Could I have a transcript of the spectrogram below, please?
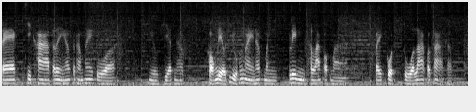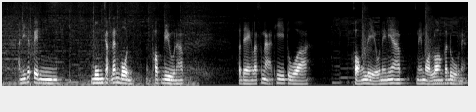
แตกฉีกขาดอะไรอย่างี้ครับ ก็ทำให้ตัวนิวเคลียสนะครับ ของเหลวที่อยู่ข้างในนะครับ มันปลิ้นทะลักออกมา ไปกดตัวรากประสาทครับ อันนี้จะเป็น มุมจากด้านบนท็อปวิวนะครับ แสดงลักษณะที่ตัวของเหลวในนี้ครับในหมอนรองกระดูกเนี่ย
